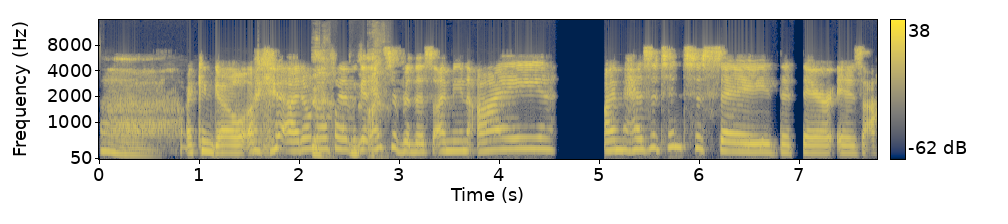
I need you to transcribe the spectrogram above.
I can go. I, can, I don't know if I have a good answer for this. I mean, I I'm hesitant to say that there is a,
